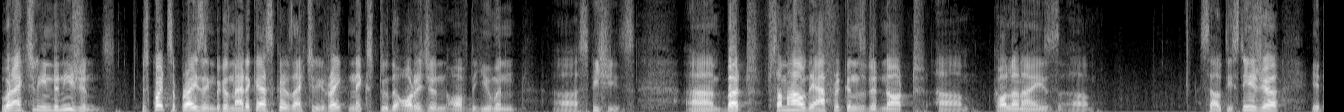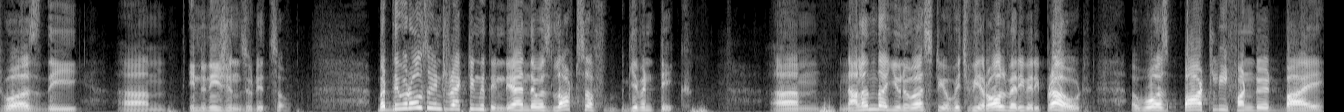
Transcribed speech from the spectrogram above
were actually Indonesians. It's quite surprising because Madagascar is actually right next to the origin of the human uh, species. Um, but somehow the Africans did not um, colonize um, Southeast Asia. It was the um, Indonesians who did so. But they were also interacting with India, and there was lots of give and take. Um, Nalanda University, of which we are all very, very proud, was partly funded by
